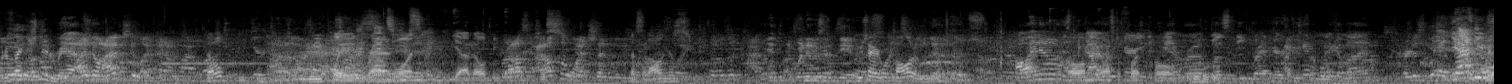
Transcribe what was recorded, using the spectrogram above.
What if I just did Raven? I know. I actually like that. That'll, we played round one. Yeah, that'll be But I also, I just also watched that movie. as long as When it was in theaters. Who's our follower? All I know is Oh, the guy gonna who was carrying the flip camera was the red haired dude from Megamind. Yeah, Yeah, he was.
